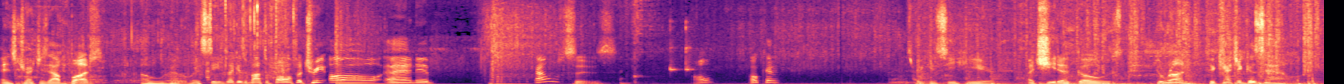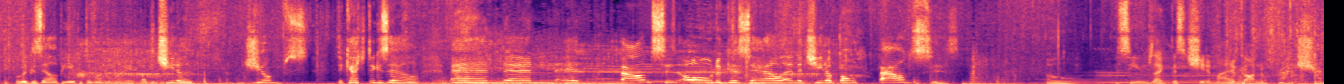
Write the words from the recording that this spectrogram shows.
and stretches out butt. Oh no, it seems like it's about to fall off the tree. Oh, and it bounces. Oh, okay. As we can see here, a cheetah goes to run to catch a gazelle. Will the gazelle be able to run away? But the cheetah jumps to catch the gazelle, and then it bounces. Oh, the gazelle and the cheetah both bounces. Oh, it seems like this cheetah might have gotten a fracture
